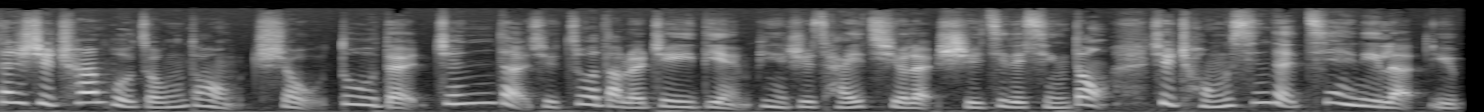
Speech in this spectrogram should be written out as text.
但是，是川普总统首度的真的去做到了这一点，并且是采取。取了实际的行动，去重新的建立了与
